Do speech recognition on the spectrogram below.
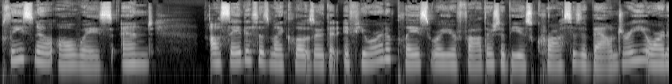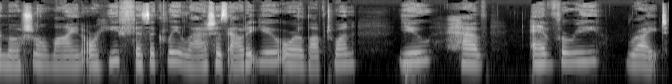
Please know always, and I'll say this as my closer, that if you're in a place where your father's abuse crosses a boundary or an emotional line, or he physically lashes out at you or a loved one, you have every right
